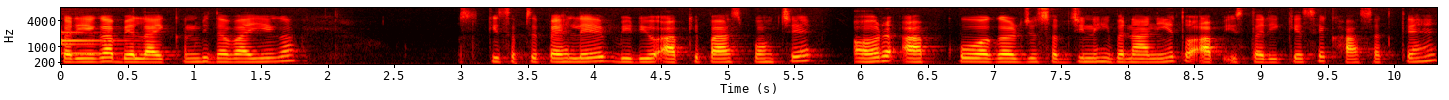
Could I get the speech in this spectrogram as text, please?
करिएगा। बेल आइकन भी दबाइएगा उसकी सबसे पहले वीडियो आपके पास पहुँचे। और आपको अगर जो सब्ज़ी नहीं बनानी है तो आप इस तरीके से खा सकते हैं।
